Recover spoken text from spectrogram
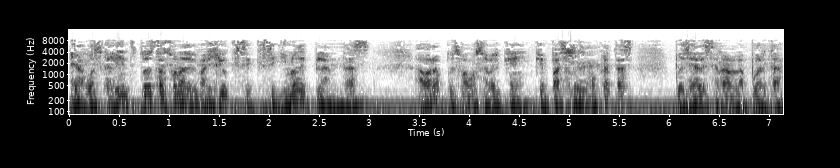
en Aguascalientes, toda esta zona del Bajío que se, que se llenó de plantas. Ahora pues vamos a ver qué, qué pasa. Los demócratas pues ya le cerraron la puerta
